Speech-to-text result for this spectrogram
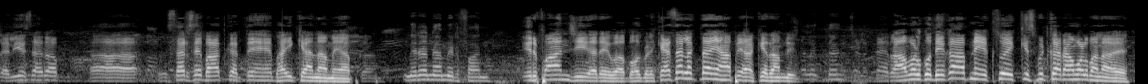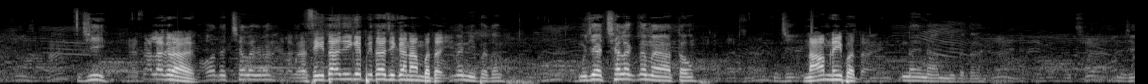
चलिए सर आप आ, सर से बात करते हैं। भाई क्या नाम है आपका? मेरा नाम इरफान। इरफान जी अरे वाह बहुत बढ़िया। कैसा लगता है यहाँ पे आके रामलीला? लगता है। अच्छा लगता है। रावण को देखा आपने? 121 फीट का रावण बना है। जी। कैसा लग रहा है? बहुत अच्छा लग रहा है। लग रहा है। सीता जी के पिताजी का नाम बताइए। मैं नहीं पता। मुझे अच्छा लगता है मैं आता हूँ। जी। नाम नहीं पता है। नहीं नाम नहीं पता जी।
